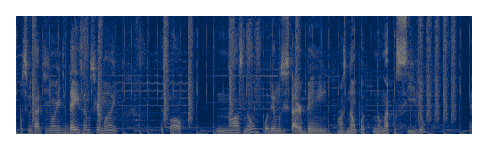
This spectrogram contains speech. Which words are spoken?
A possibilidade de uma menina de 10 anos ser mãe. Pessoal, nós não podemos estar bem, nós não, não é possível é,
